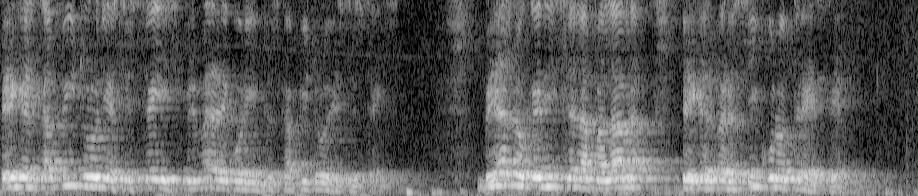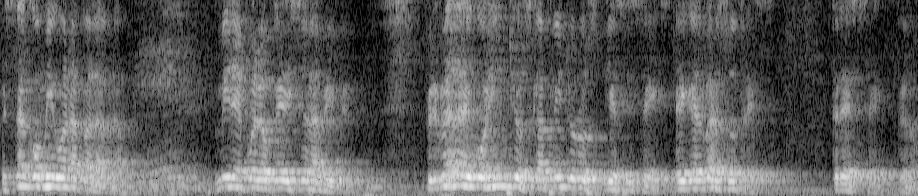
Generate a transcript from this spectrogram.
en el capítulo 16, primera de Corintios, capítulo 16. Vean lo que dice la palabra en el versículo 13. ¿Están conmigo en la palabra? Miren pues lo que dice la Biblia. Primera de Corintios capítulo 16, en el verso 3. 13, perdón.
